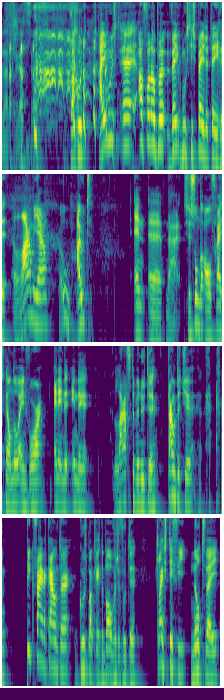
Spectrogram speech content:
dat, dat. Maar goed, hij moest, eh, afgelopen week moest hij spelen tegen Lamia uit. En eh, nou, ze stonden al vrij snel 0-1 voor. En in de, in de laatste minuten, countertje, echt een piekfijne counter. Guzman kreeg de bal voor zijn voeten. Klein stiffie, 0-2.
